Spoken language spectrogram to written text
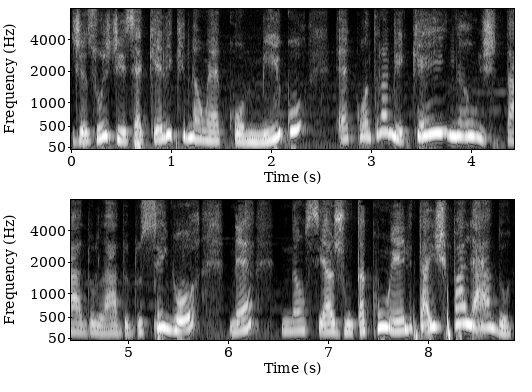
Jesus disse: aquele que não é comigo é contra mim. Quem não está do lado do Senhor, né, não se ajunta com ele, está espalhado.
